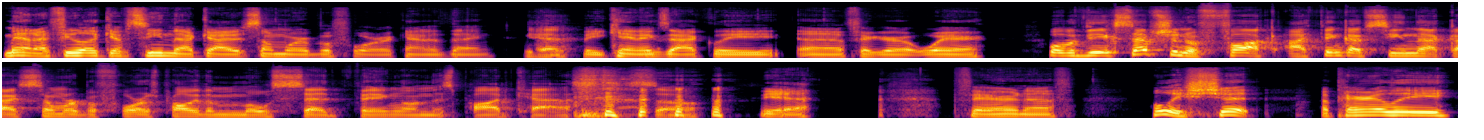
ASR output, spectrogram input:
man, I feel like I've seen that guy somewhere before kind of thing. yeah. But you can't exactly uh, figure out where. Well, with the exception of fuck, I think I've seen that guy somewhere before. Is probably the most said thing on this podcast. So Yeah. Fair enough. Holy shit. Apparently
